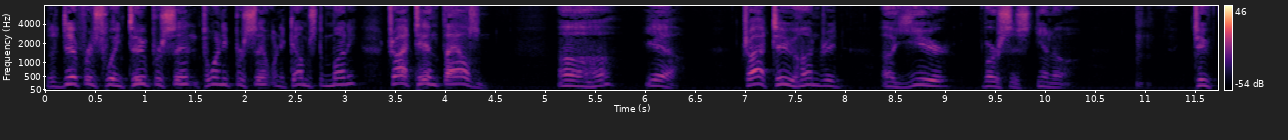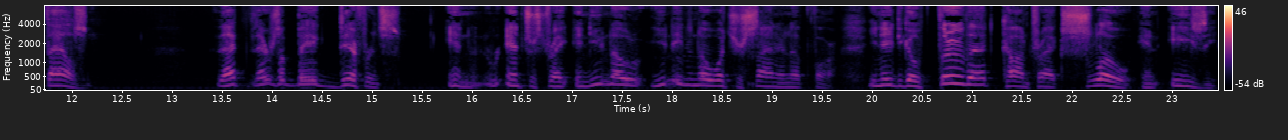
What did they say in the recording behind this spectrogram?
The difference between two percent and 20 percent when it comes to money, try 10,000. Uh huh. Yeah. Try 200 a year versus you know 2,000. That there's a big difference in interest rate, and you know you need to know what you're signing up for. You need to go through that contract slow and easy.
